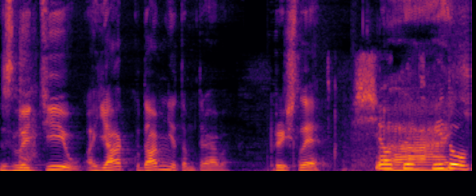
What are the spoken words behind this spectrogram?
Злетів. А як? Куди мені там треба? Прийшли. Опять Ай. відео.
